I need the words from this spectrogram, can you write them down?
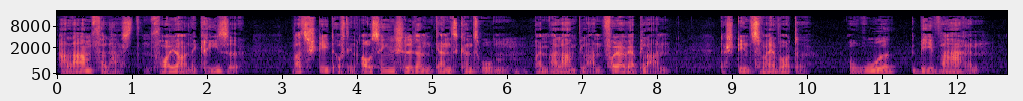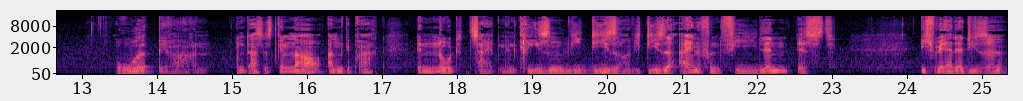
Alarmfall hast, ein Feuer, eine Krise, was steht auf den Aushängeschildern ganz, ganz oben beim Alarmplan, Feuerwehrplan? Da stehen zwei Worte. Ruhe bewahren. Ruhe bewahren. Und das ist genau angebracht in Notzeiten, in Krisen wie dieser, wie diese eine von vielen ist. Ich werde diese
